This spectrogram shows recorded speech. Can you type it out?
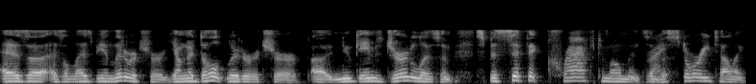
as a as a lesbian literature, young adult literature, uh, new games journalism, specific craft moments of Right. the storytelling,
